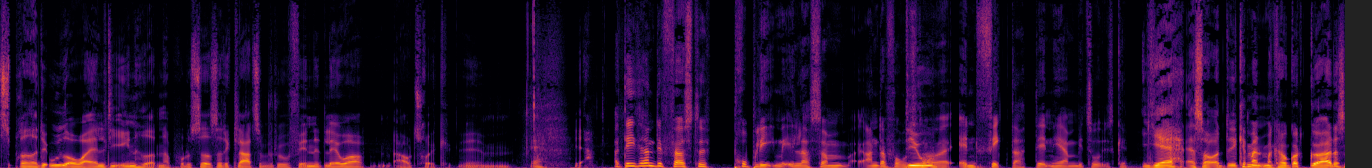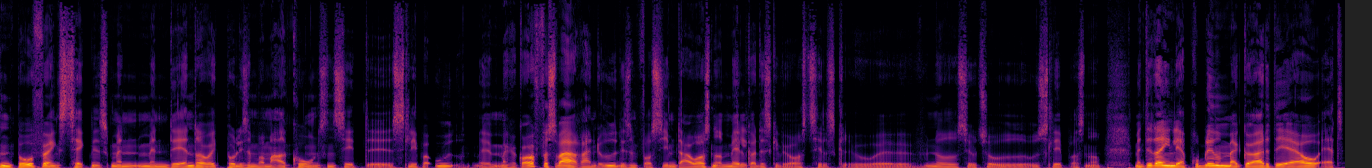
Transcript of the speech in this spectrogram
spreder det ud over alle de enheder, den har produceret, så er det klart, så vil du finde et lavere aftryk. Øhm, ja. ja. Og det er sådan det første problem, eller som andre forskere jo... anfægter den her metodiske? Ja, altså, og det kan man, man kan jo godt gøre det sådan bogføringsteknisk, men, men det ændrer jo ikke på, ligesom, hvor meget konen sådan set øh, slipper ud. Øh, man kan godt forsvare at regne det ud, ligesom for at sige, at der er jo også noget mælk, og det skal vi jo også tilskrive øh, noget CO2-udslip og sådan noget. Men det, der egentlig er problemet med at gøre det, det er jo, at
